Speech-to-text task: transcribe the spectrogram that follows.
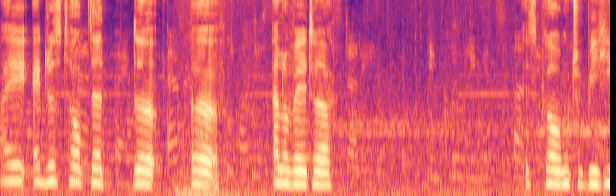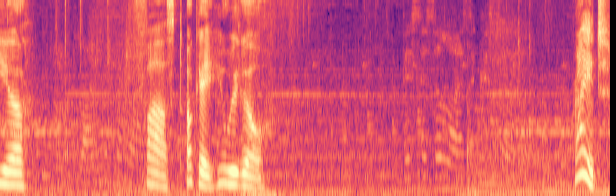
I, I just hope that the uh, elevator is going to be here fast. Okay, here we go. Right,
